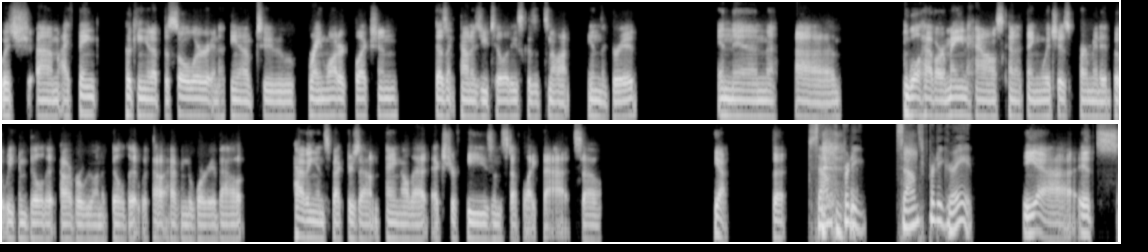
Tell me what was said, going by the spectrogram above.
which um, I think hooking it up to solar and hooking it up to rainwater collection doesn't count as utilities because it's not in the grid. And then uh, we'll have our main house kind of thing, which is permitted, but we can build it however we want to build it without having to worry about having inspectors out and paying all that extra fees and stuff like that. So, yeah, that sounds pretty sounds pretty great. Yeah, it's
